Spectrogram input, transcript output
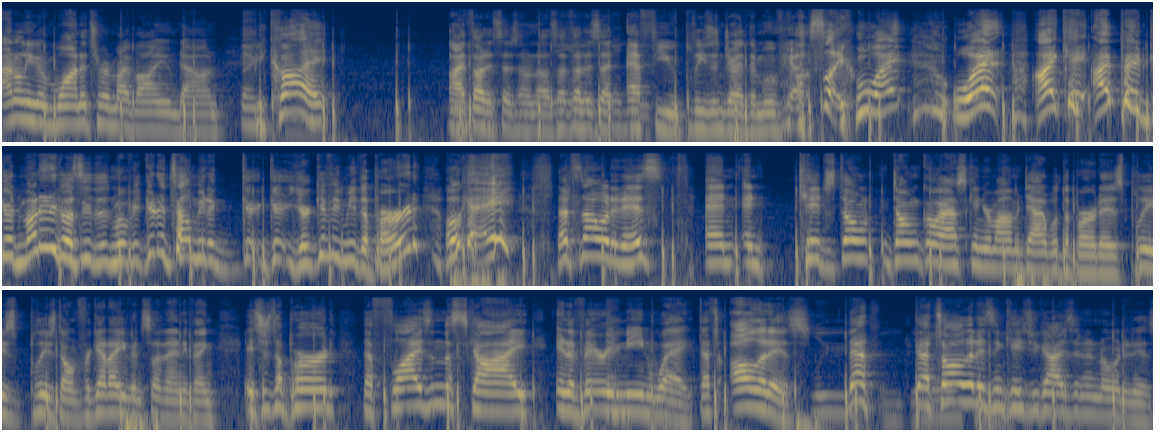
I don't even want to turn my volume down Thank because I thought it said something else. I thought it said "f you." Please enjoy the movie. I was like, what? What? I can't. I paid good money to go see this movie. You're gonna tell me to? You're giving me the bird? Okay, that's not what it is. And and kids, don't don't go asking your mom and dad what the bird is. Please please don't forget I even said anything. It's just a bird that flies in the sky in a very mean way. That's all it is. That that's all it is. In case you guys didn't know what it is.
